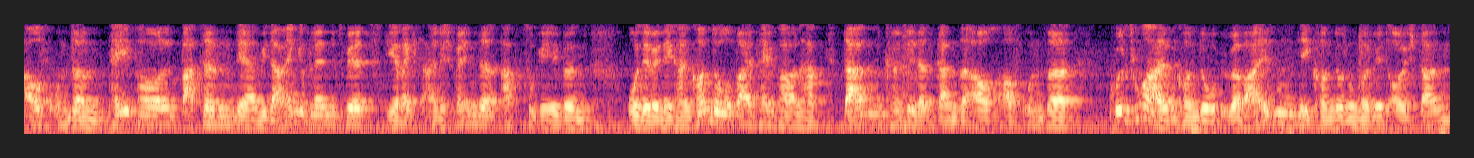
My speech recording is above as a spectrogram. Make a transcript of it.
auf unserem PayPal-Button, der wieder eingeblendet wird, direkt eine Spende abzugeben. Oder wenn ihr kein Konto bei PayPal habt, dann könnt ihr das Ganze auch auf unser Kulturhallenkonto überweisen. Die Kontonummer wird euch dann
